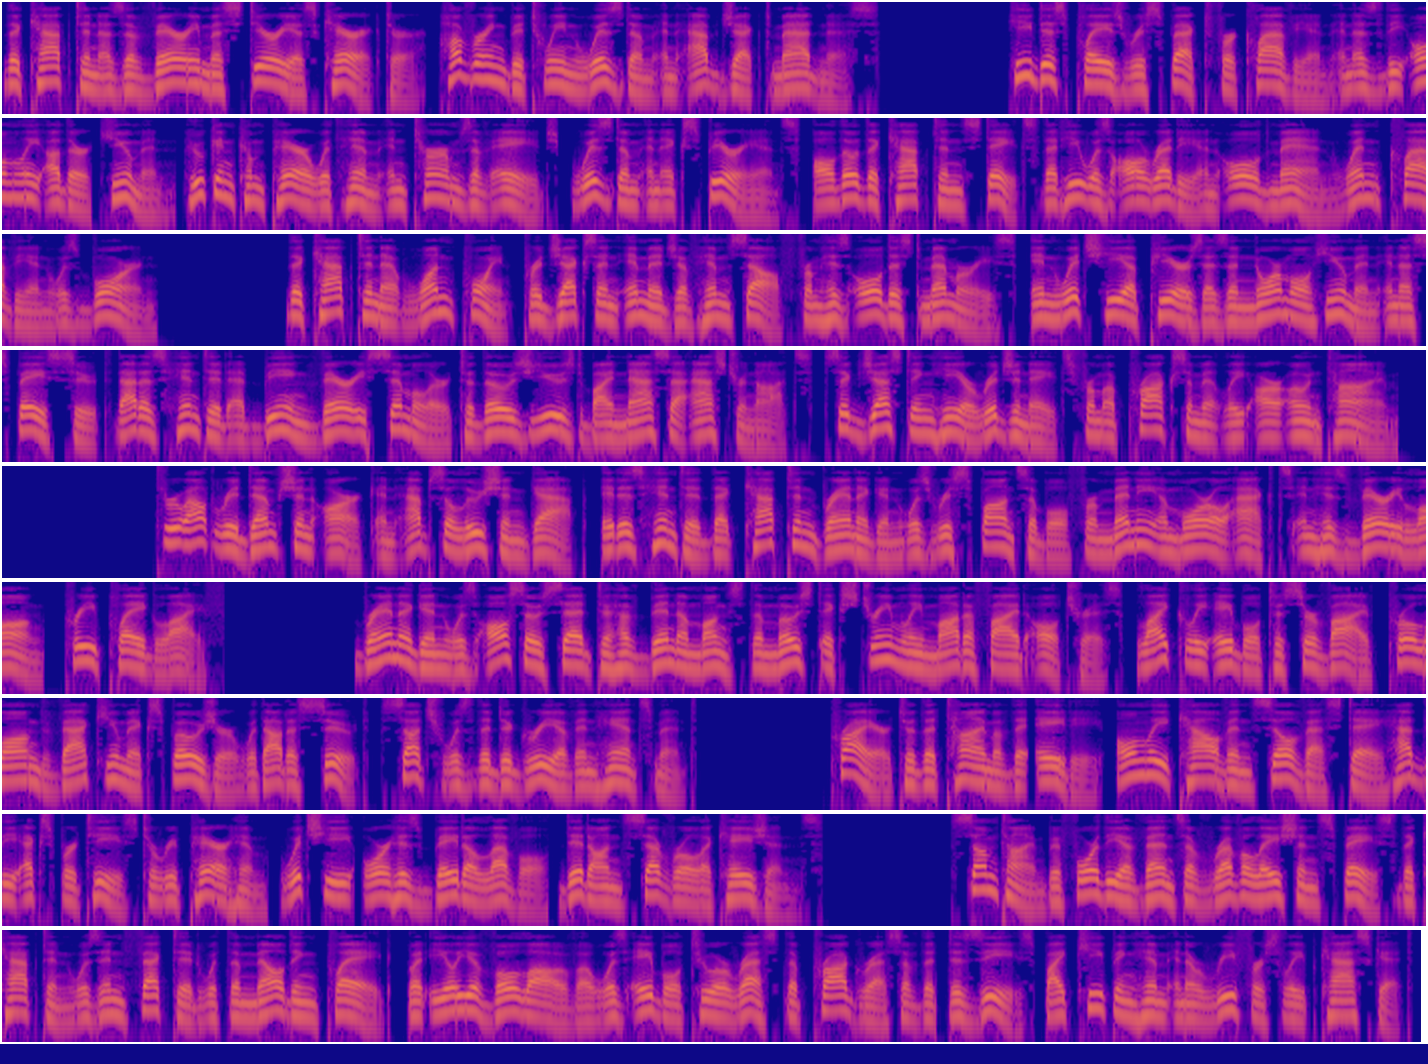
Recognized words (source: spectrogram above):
The captain is a very mysterious character, hovering between wisdom and abject madness. He displays respect for Clavain and is the only other human who can compare with him in terms of age, wisdom and experience, although the captain states that he was already an old man when Clavain was born. The captain at one point projects an image of himself from his oldest memories, in which he appears as a normal human in a spacesuit that is hinted at being very similar to those used by NASA astronauts, suggesting he originates from approximately our own time. Throughout Redemption Ark and Absolution Gap, it is hinted that Captain Brannigan was responsible for many immoral acts in his very long, pre-plague life. Brannigan was also said to have been amongst the most extremely modified ultras, likely able to survive prolonged vacuum exposure without a suit, such was the degree of enhancement. Prior to the time of the 80, only Calvin Sylveste had the expertise to repair him, which he or his beta level did on several occasions. Sometime before the events of Revelation Space the captain was infected with the melding plague, but Ilia Volyova was able to arrest the progress of the disease by keeping him in a reefer sleep casket.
